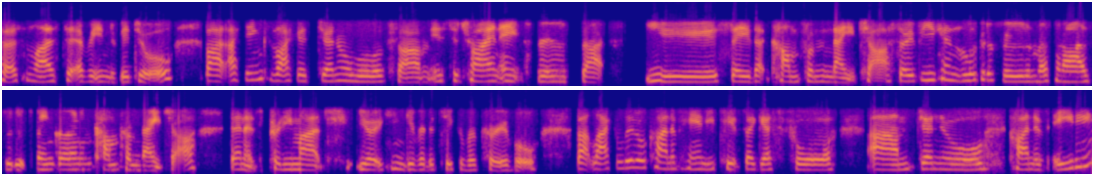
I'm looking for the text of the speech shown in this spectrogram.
personalised to every individual. But I think like a general rule of thumb is to try and eat foods that you see that come from nature. So if you can look at a food and recognise that it's been grown and come from nature, then it's pretty much you, know, you can give it a tick of approval. But like little kind of handy tips, I guess, for um, general kind of eating.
